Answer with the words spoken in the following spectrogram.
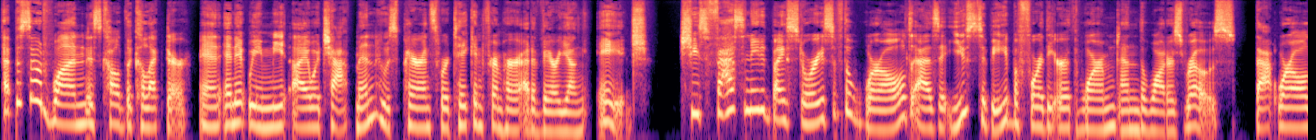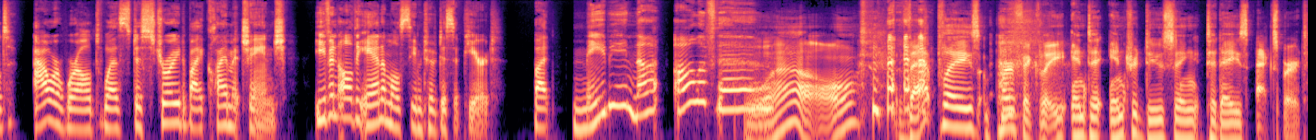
Episode one is called The Collector, and in it we meet Iowa Chapman, whose parents were taken from her at a very young age. She's fascinated by stories of the world as it used to be before the earth warmed and the waters rose. That world, our world, was destroyed by climate change. Even all the animals seem to have disappeared. But maybe not all of them. Well, that plays perfectly into introducing today's expert.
